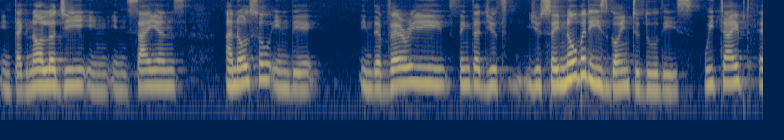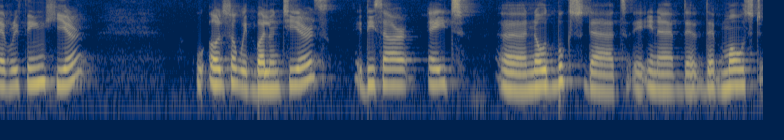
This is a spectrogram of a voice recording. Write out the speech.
in technology, in, in science, and also in the, in the very thing that you, you say, nobody is going to do this. We typed everything here, also with volunteers. These are eight uh, notebooks that uh, in a, the, the most, uh,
